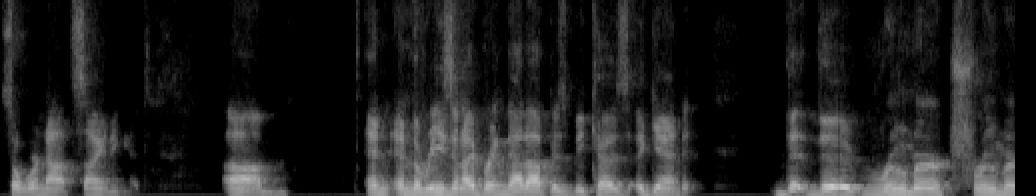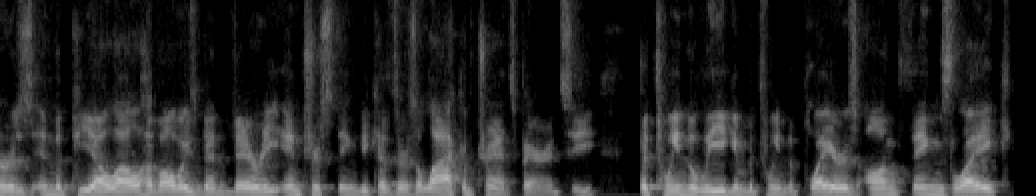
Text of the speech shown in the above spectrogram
So we're not signing it. Um, and and the reason I bring that up is because again, the the rumor trumors in the PLL have always been very interesting because there's a lack of transparency between the league and between the players on things like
